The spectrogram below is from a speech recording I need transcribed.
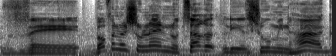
ובאופן משונה נוצר לי איזשהו מנהג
